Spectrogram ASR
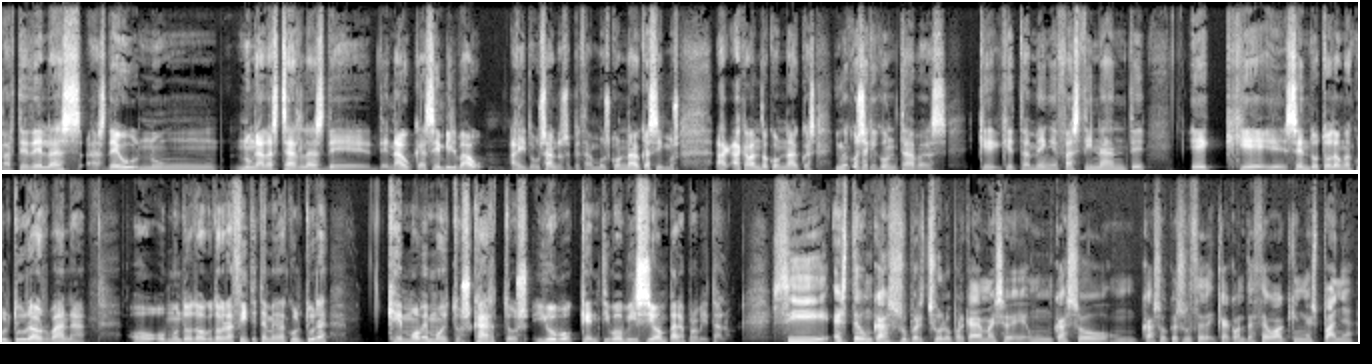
parte delas, as deu nun, nunha das charlas de, de Naucas en Bilbao hai dous anos. Empezamos con Naucas e imos a, acabando con Naucas. E unha cosa que contabas que, que tamén é fascinante é que, eh, sendo toda unha cultura urbana, o, o mundo do, do grafite tamén a cultura que move moitos cartos e hubo quen tivo visión para aproveitalo. Sí, este é un caso super chulo, porque ademais é un caso un caso que sucede que aconteceu aquí en España,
